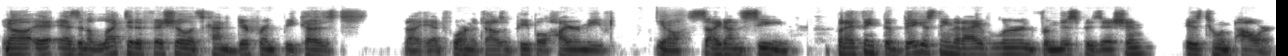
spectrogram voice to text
You know, as an elected official, it's kind of different because I had 400,000 people hire me, you know, sight unseen. But I think the biggest thing that I've learned from this position is to empower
